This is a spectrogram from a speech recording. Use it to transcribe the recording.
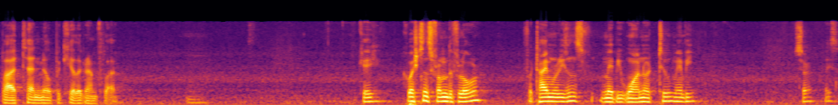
by a 10 mil per kilogram flow. Okay, questions from the floor? For time reasons, maybe one or two, maybe. Sir, please.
